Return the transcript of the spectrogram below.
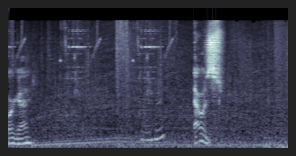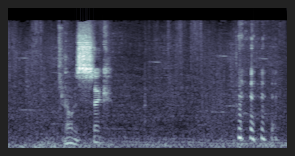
Poor guy. Mm-hmm. That was. That was sick.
